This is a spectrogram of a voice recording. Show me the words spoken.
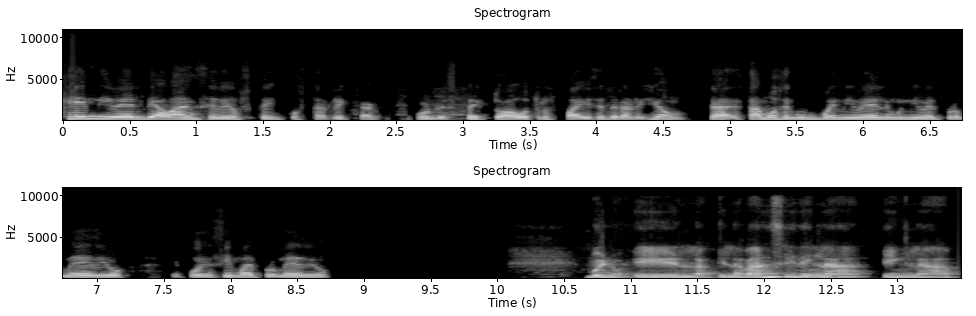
¿qué nivel de avance ve usted en Costa Rica con respecto a otros países de la región? O sea, ¿estamos en un buen nivel, en un nivel promedio, eh, por encima del promedio? Bueno, el, avance en, la, en, la,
